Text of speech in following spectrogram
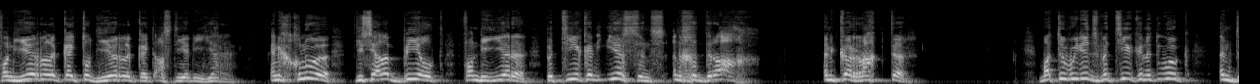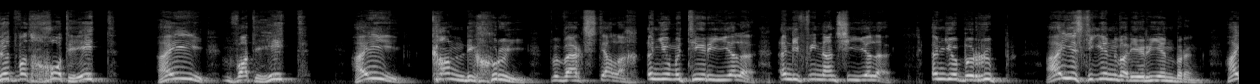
van heerlikheid tot heerlikheid as deur die Here. En glo dieselfde beeld van die Here beteken eersins in gedrag, in karakter. Maar tweedens beteken dit ook in dit wat God het. Hy wat het, hy kan die groei bewerkstellig in jou materiële, in die finansiële, in jou beroep. Hy is die een wat die reën bring. Hy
